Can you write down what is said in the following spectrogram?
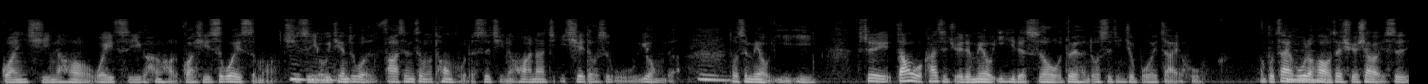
关系，然后维持一个很好的关系，是为什么？其实有一天如果发生这么痛苦的事情的话，那一切都是无用的，嗯，都是没有意义。所以当我开始觉得没有意义的时候，我对很多事情就不会在乎。那不在乎的话，我在学校也是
